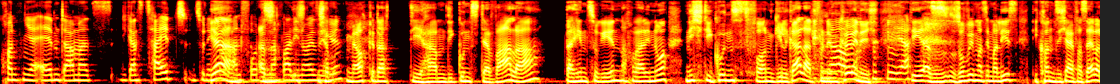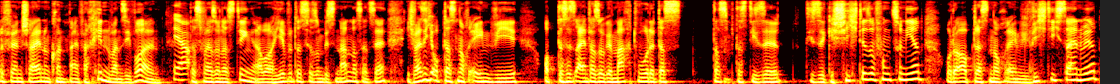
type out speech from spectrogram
konnten ja Elben damals die ganze Zeit zu den ja, grauen Antworten also nach Valinor segeln. Ich habe mir auch gedacht, die haben die Gunst der Wala dahin zu gehen nach Valinor, nicht die Gunst von Gilgalad, von genau. dem König. ja. die, also so wie man es immer liest, die konnten sich einfach selber dafür entscheiden und konnten einfach hin, wann sie wollen. Ja. Das war so das Ding. Aber hier wird das ja so ein bisschen anders erzählt. Ich weiß nicht, ob das noch irgendwie, ob das jetzt einfach so gemacht wurde, dass, dass, dass diese diese Geschichte so funktioniert oder ob das noch irgendwie wichtig sein wird.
